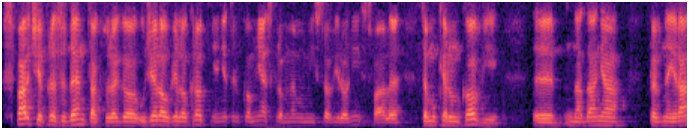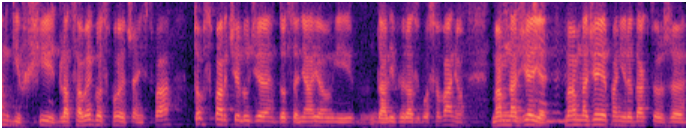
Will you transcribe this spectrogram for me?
wsparcie prezydenta, którego udzielał wielokrotnie nie tylko mnie, skromnemu ministrowi rolnictwa, ale temu kierunkowi, Y, nadania pewnej rangi wsi dla całego społeczeństwa, to wsparcie ludzie doceniają i dali wyraz głosowaniu. Mam nadzieję, mhm. mam nadzieję, pani redaktor, że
